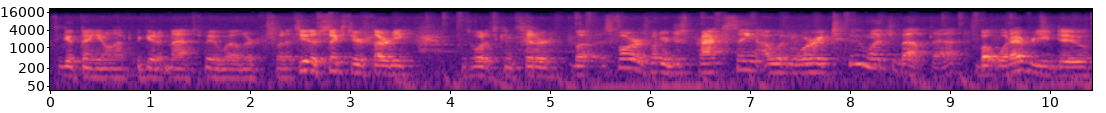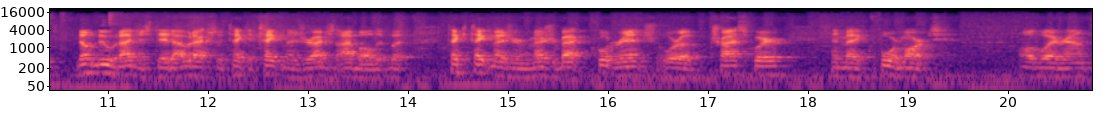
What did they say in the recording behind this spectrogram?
It's a good thing you don't have to be good at math to be a welder, but it's either 60 or 30 is what it's considered. But as far as when you're just practicing, I wouldn't worry too much about that. But whatever you do, don't do what I just did. I would actually take a tape measure. I just eyeballed it, but take a tape measure and measure back a quarter inch or a tri-square and make four marks all the way around.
